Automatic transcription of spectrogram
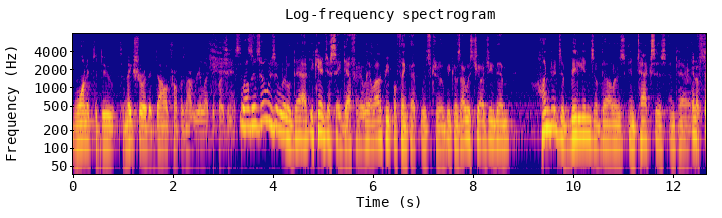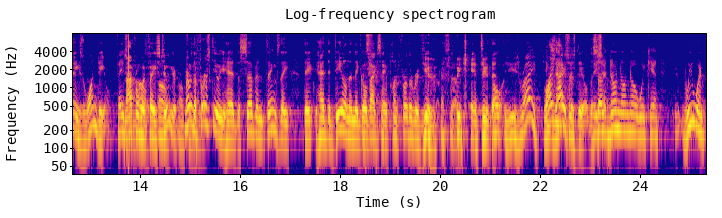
wanted to do to make sure that Donald Trump was not reelected president of the United States? Well, there's always a little doubt. You can't just say definitely. A lot of people think that was true because I was charging them hundreds of billions of dollars in taxes and tariffs. in a phase one deal, Phase not one. for what Oh, phase oh, two. You're, oh, remember the first deal you had, the seven things they they had the deal, and then they go back and say upon further review, right. we can't do that. Oh, he's right. Lighthizer exactly. deal, the They seven- said no, no, no, we can't. We went.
